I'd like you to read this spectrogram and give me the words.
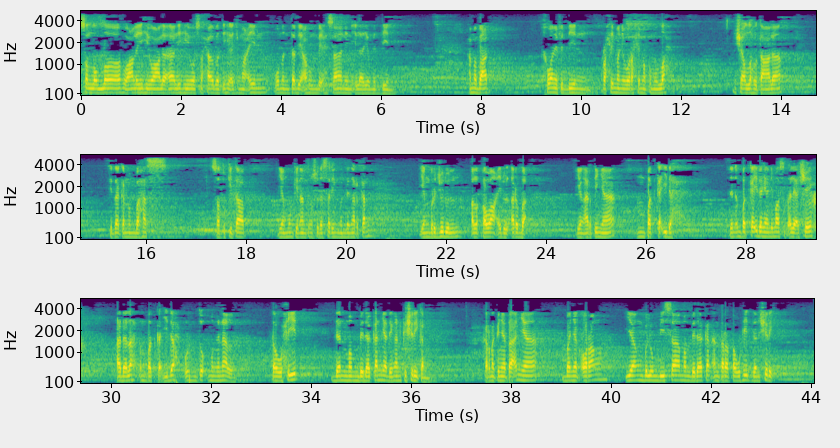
صلى الله عليه وعلى آله وصحابته أجمعين ومن تبعهم بإحسان إلى يوم الدين أما بعد إخواني في الدين رحمني ورحمكم الله إن شاء الله تعالى kita akan membahas satu kitab yang mungkin antum sudah sering mendengarkan yang berjudul Al-Qawaidul Arba yang artinya empat kaidah dan empat kaidah yang dimaksud oleh Syekh adalah empat kaidah untuk mengenal tauhid dan membedakannya dengan kesyirikan. Karena kenyataannya banyak orang yang belum bisa membedakan antara tauhid dan syirik.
